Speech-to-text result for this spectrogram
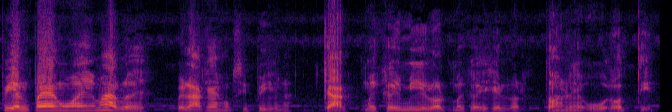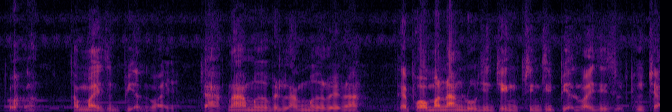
เปลี่ยนแปลงไวมากเลย เวลาแค่หกสิบปีนะจากไม่เคยมีรถไม่เคยเห็นรถ ตอนนี้โอ้รถติดว่ะทำไมถึงเปลี่ยนไว จากหน้ามือเป็นหลังมือเลยนะ แต่พอมานั่งดูจริง ๆ สิ่งที่เปลี่ยนไวที่สุดคือใจ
